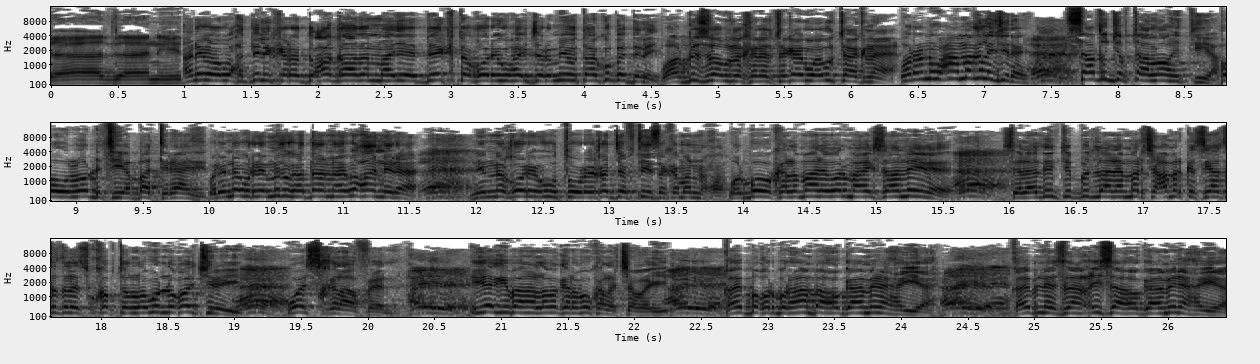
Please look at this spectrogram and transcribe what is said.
dhaadanid anigoo wax dili kara duco qaadan maayee deegta qorigu hayjaro miyuu taa ku bedelay waar bislowd la kala tegay waa u taagnaa. Waran waxaa maqli jiray saad u jabtaa loo hitiya bow loo dhitiya baad tirahdid. War innagu reer mudug haddaan nahay waxaan nidhaa ninna qori uu tuuray qajaftiisa kama naxo warbow kalemaanay war ma haysaaniine salaadiintii buntland ee marjaca marka siyaasadda laysku qabto loogu noqon jiray way iskhilaafeen. Iyagii baana laba garab u kala jabay. Qayb boqor burhaan baa hogaaminahaya qaybna islaan ciisa hogaaminahaya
